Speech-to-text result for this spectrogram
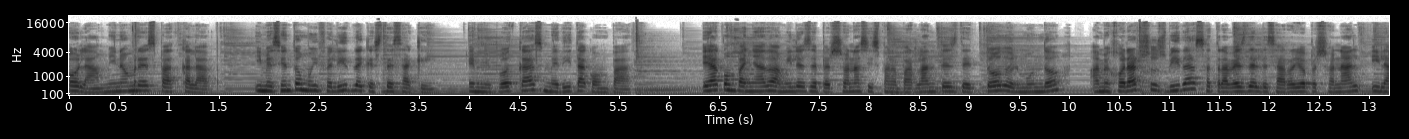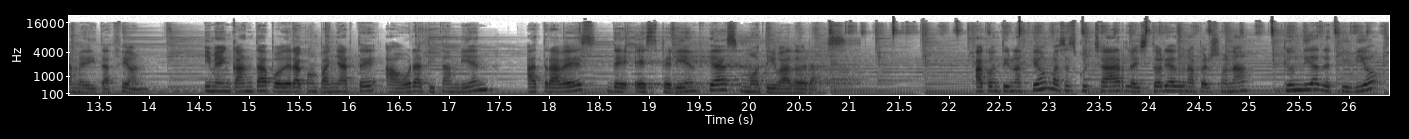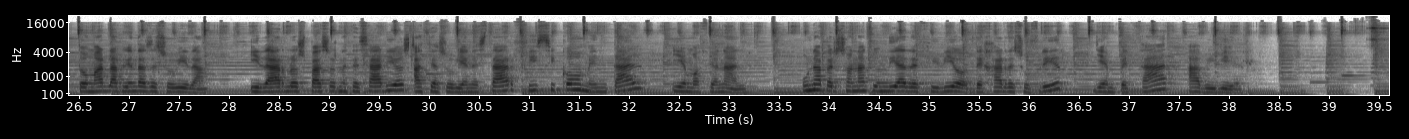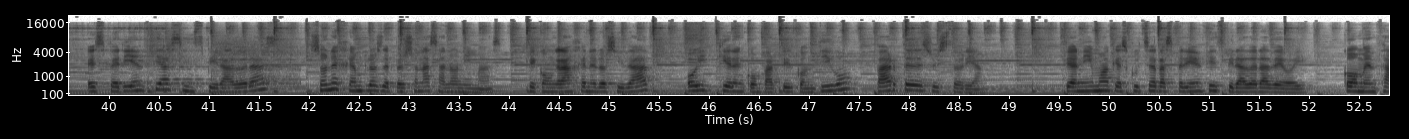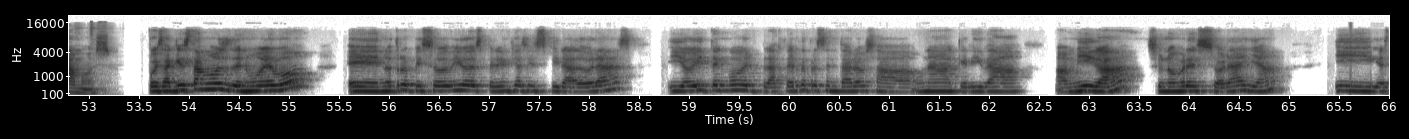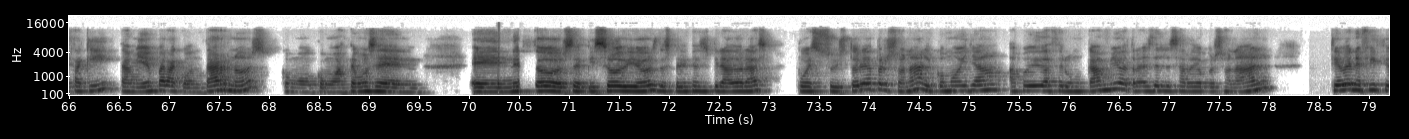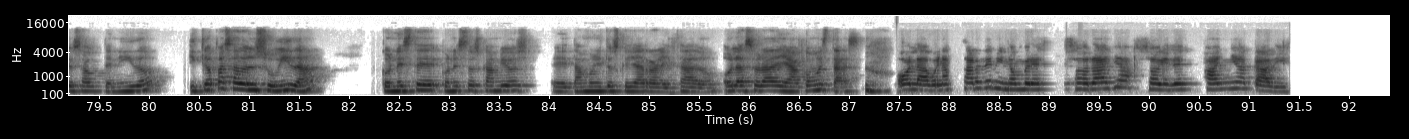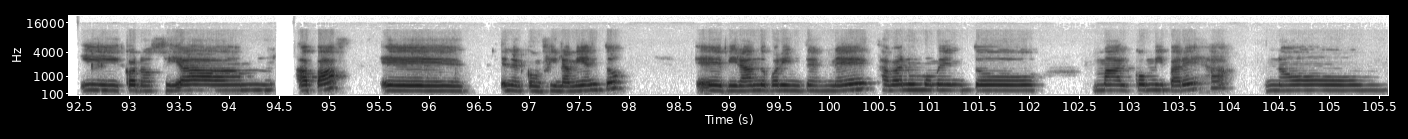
Hola, mi nombre es Paz Calab y me siento muy feliz de que estés aquí, en mi podcast Medita con Paz. He acompañado a miles de personas hispanoparlantes de todo el mundo a mejorar sus vidas a través del desarrollo personal y la meditación. Y me encanta poder acompañarte ahora a ti también a través de experiencias motivadoras. A continuación vas a escuchar la historia de una persona que un día decidió tomar las riendas de su vida y dar los pasos necesarios hacia su bienestar físico, mental y emocional. Una persona que un día decidió dejar de sufrir y empezar a vivir. Experiencias inspiradoras son ejemplos de personas anónimas que con gran generosidad hoy quieren compartir contigo parte de su historia. Te animo a que escuches la experiencia inspiradora de hoy. Comenzamos. Pues aquí estamos de nuevo en otro episodio de Experiencias Inspiradoras y hoy tengo el placer de presentaros a una querida amiga, su nombre es Soraya y está aquí también para contarnos, como, como hacemos en, en estos episodios de Experiencias Inspiradoras, pues su historia personal, cómo ella ha podido hacer un cambio a través del desarrollo personal, qué beneficios ha obtenido y qué ha pasado en su vida con, este, con estos cambios eh, tan bonitos que ya ha realizado. Hola Soraya, ¿cómo estás? Hola, buenas tardes. Mi nombre es Soraya, soy de España, Cádiz. Y conocí a, Paz eh, en el confinamiento, eh, mirando por internet. Estaba en un momento mal con mi pareja, no,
